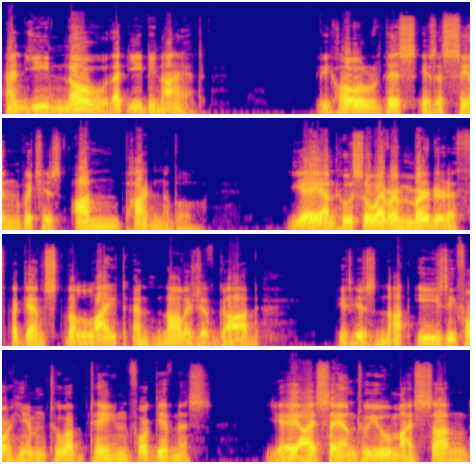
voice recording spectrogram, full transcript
and ye know that ye deny it, behold, this is a sin which is unpardonable. Yea, and whosoever murdereth against the light and knowledge of God, it is not easy for him to obtain forgiveness. Yea, I say unto you, my son,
